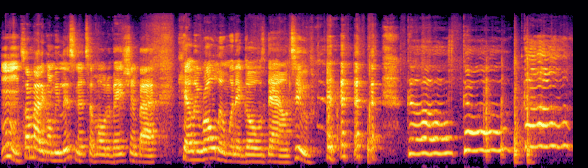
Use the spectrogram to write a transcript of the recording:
Mm, somebody going to be listening to Motivation by Kelly Rowland when it goes down, too. go, go, go.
